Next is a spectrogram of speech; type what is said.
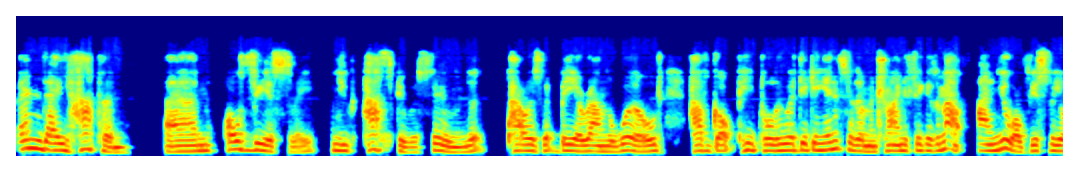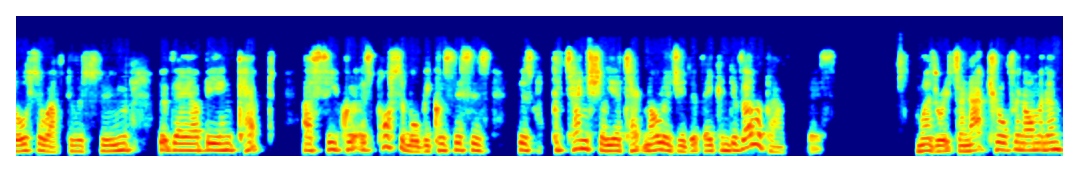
when they happen, um, obviously, you have to assume that powers that be around the world have got people who are digging into them and trying to figure them out. And you obviously also have to assume that they are being kept as secret as possible because this is there's potentially a technology that they can develop out of this. Whether it's a natural phenomenon,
